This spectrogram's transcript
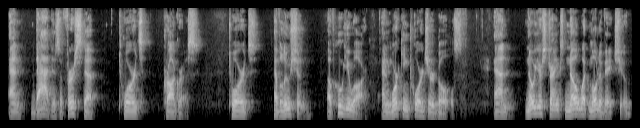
And that is the first step towards progress, towards evolution of who you are and working towards your goals. And know your strengths, know what motivates you,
